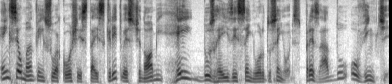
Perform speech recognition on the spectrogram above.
Em seu manto e em sua coxa está escrito este nome: Rei dos Reis e Senhor dos Senhores. Prezado ouvinte,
